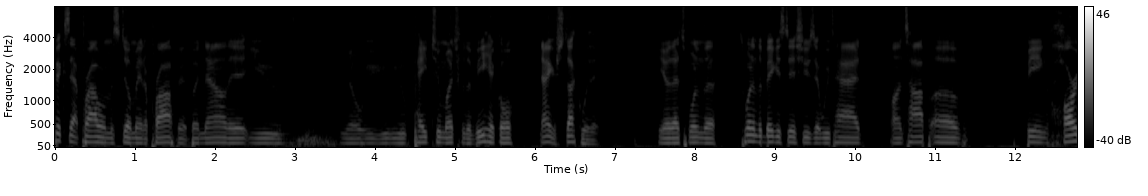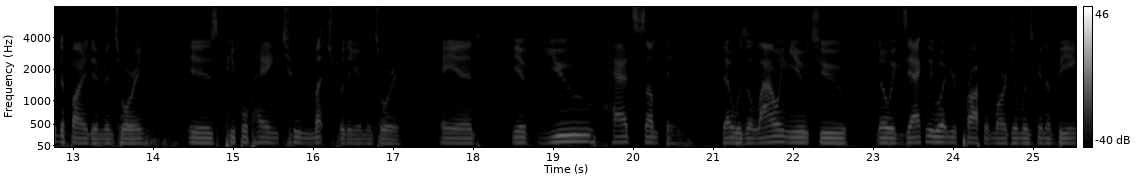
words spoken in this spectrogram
fixed that problem and still made a profit. But now that you've you know you, you've paid too much for the vehicle now you're stuck with it. You know that's one of the it's one of the biggest issues that we've had on top of being hard to find inventory is people paying too much for the inventory. And if you had something that was allowing you to know exactly what your profit margin was going to be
